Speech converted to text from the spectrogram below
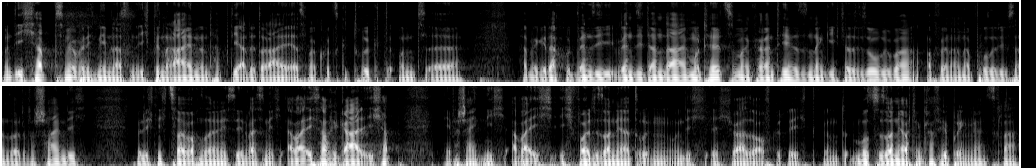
Und ich habe es mir aber nicht nehmen lassen. Ich bin rein und habe die alle drei erstmal kurz gedrückt und äh, habe mir gedacht, gut, wenn sie, wenn sie dann da im Hotelzimmer in Quarantäne sind, dann gehe ich da sowieso rüber, auch wenn einer positiv sein sollte. Wahrscheinlich würde ich nicht zwei Wochen sein, nicht sehen, weiß ich nicht. Aber ist auch egal. Ich habe Nee, wahrscheinlich nicht. Aber ich, ich wollte Sonja drücken und ich, ich war so aufgeregt und musste Sonja auch den Kaffee bringen, ne? Ist klar.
